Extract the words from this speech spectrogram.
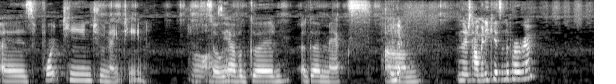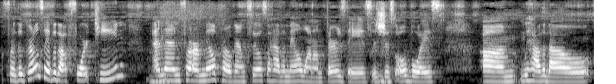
is 14 to 19. Oh, awesome. So we have a good a good mix. And there- Um, And there's how many kids in the program? for the girls, we have about 14. And then for our male program, because we also have a male one on Thursdays, it's just all boys. Um, we have about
